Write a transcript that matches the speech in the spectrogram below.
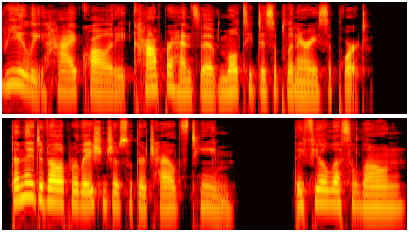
really high quality, comprehensive, multidisciplinary support. Then they develop relationships with their child's team. They feel less alone,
